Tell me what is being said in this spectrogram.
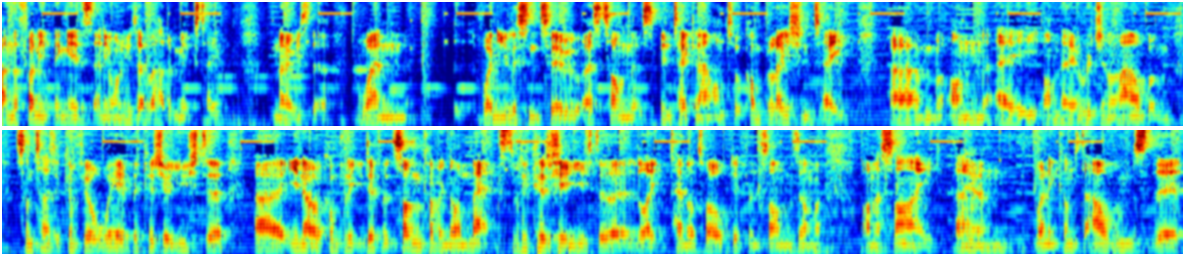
And the funny thing is, anyone who's ever had a mixtape knows that when when you listen to a song that's been taken out onto a compilation tape um, on a on the original album, sometimes it can feel weird because you're used to uh, you know a completely different song coming on next because you're used to like ten or twelve different songs on a, on a side. Um, yeah. When it comes to albums, the,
